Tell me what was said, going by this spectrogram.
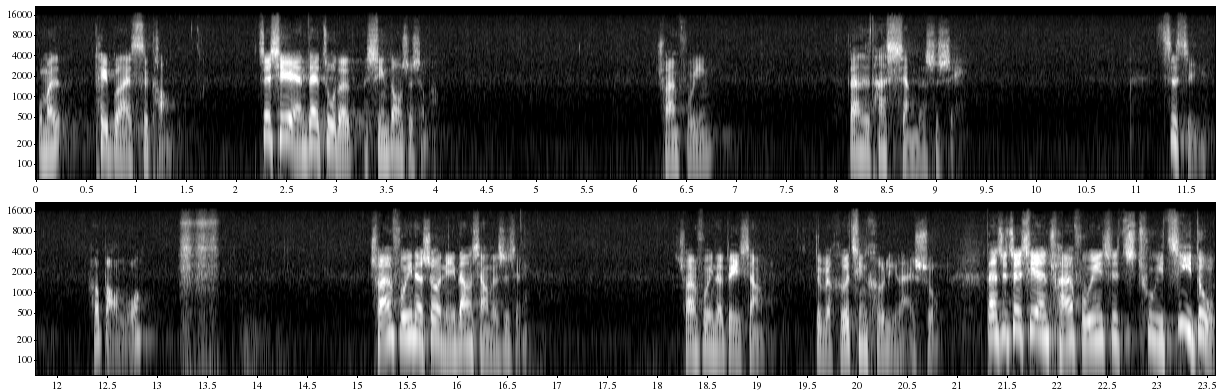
我们。退步来思考，这些人在做的行动是什么？传福音，但是他想的是谁？自己和保罗。传福音的时候，你应当想的是谁？传福音的对象，对不对？合情合理来说，但是这些人传福音是出于嫉妒，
